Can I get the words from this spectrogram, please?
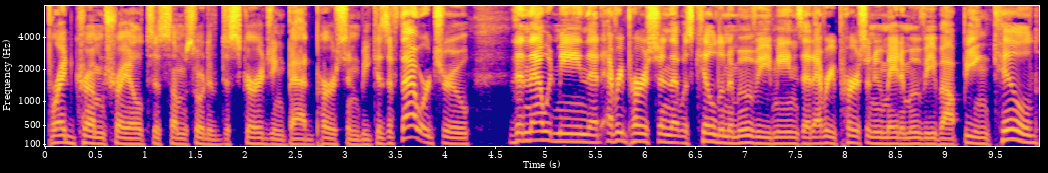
breadcrumb trail to some sort of discouraging bad person. Because if that were true, then that would mean that every person that was killed in a movie means that every person who made a movie about being killed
